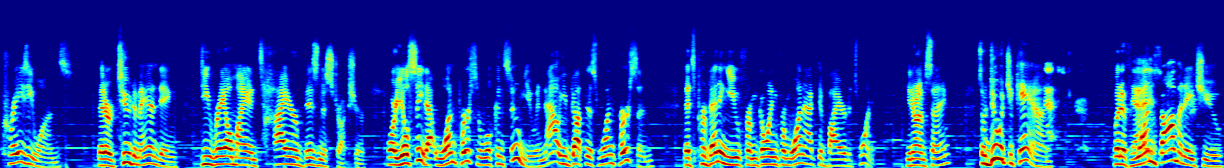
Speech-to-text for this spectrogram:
crazy ones that are too demanding derail my entire business structure or you'll see that one person will consume you. And now you've got this one person that's preventing you from going from one active buyer to 20. You know what I'm saying? So do what you can. But if that one dominates true. you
